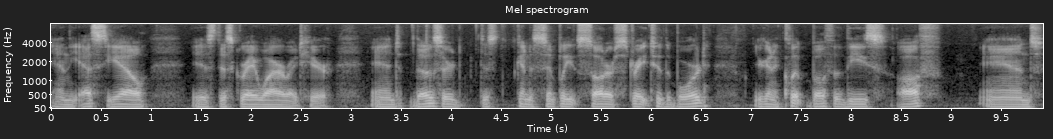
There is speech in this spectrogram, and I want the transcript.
and the SCL is this gray wire right here. And those are just going to simply solder straight to the board. You're going to clip both of these off and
